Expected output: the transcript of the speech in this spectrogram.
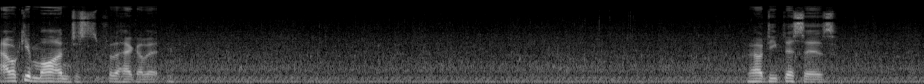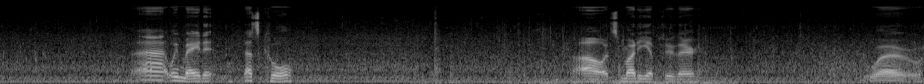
I will keep them on just for the heck of it. how deep this is. Ah, we made it. That's cool. Oh, it's muddy up through there. Whoa.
